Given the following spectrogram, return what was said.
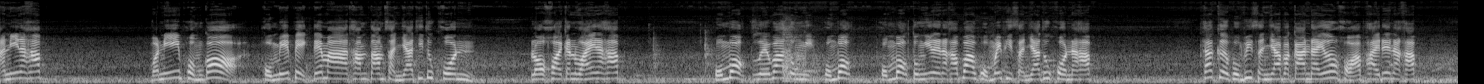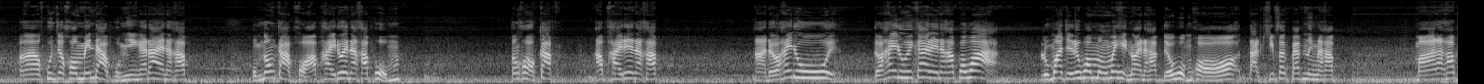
อันนี้นะครับ วันนี้ผมก็ผมเอเปกได้มาทำตามสัญญาที่ทุกคนรอคอยกันไว้นะครับ ผมบอกเลยว่าตรงนี้ผมบอกผมบอกตรงนี้เลยนะครับ ว่าผมไม่ผิดสัญญาทุกคนนะครับ ถ้าเกิดผมผิดสัญญาประการใดก็ต้องขออภัยด้วยนะครับคุณจะคอมเมนต์ด่าผมยังก็ได้นะครับ ผมต้องกราบขออภัยด้วยนะครับ ผม ต้องขอกราบอภัยด้วยนะครับ อ่าเดี๋ยวให้ดูเดี๋ยวให้ดูใกล้เลยนะครับ เพราะว่าลุงมาจะรู้ว่ามองไม่เห็นหน่อยนะครับ เดี๋ยวผมขอตัดคลิปสักแป๊บหนึ่งนะครับ มานะครับ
